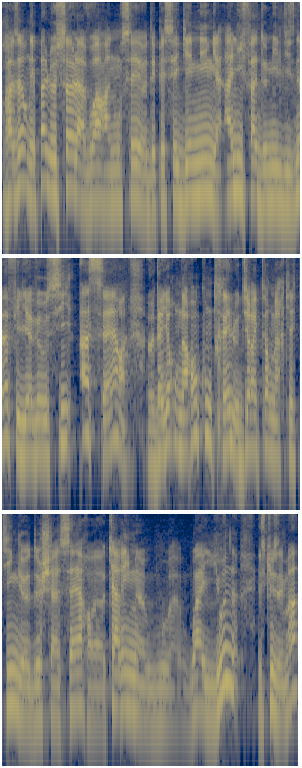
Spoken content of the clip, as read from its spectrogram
Razer n'est pas le seul à avoir annoncé euh, des PC gaming à l'IFA 2019. Il y avait aussi Acer. Euh, D'ailleurs, on a rencontré le directeur marketing de chez Acer, euh, Karim Wa- Wayoun, excusez-moi,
